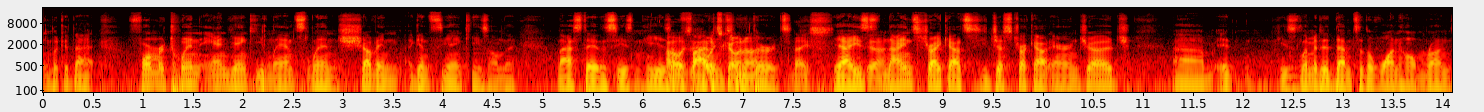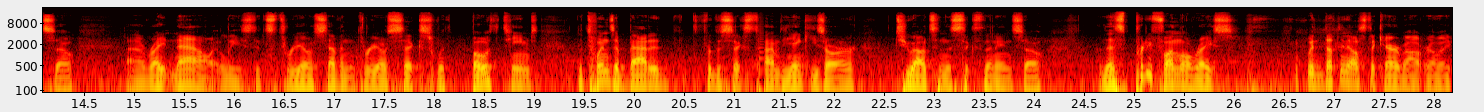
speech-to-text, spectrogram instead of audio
look at that. Former Twin and Yankee Lance Lynn shoving against the Yankees on the last day of the season. He is oh, is five and two thirds. Nice. Yeah, he's Yeah. nine strikeouts. He just struck out Aaron Judge. Um, it he's limited them to the one home run. So uh, right now, at least, it's 307, 306 with both teams. The Twins have batted for the sixth time. The Yankees are two outs in the sixth inning. So this pretty fun little race with nothing else to care about really.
